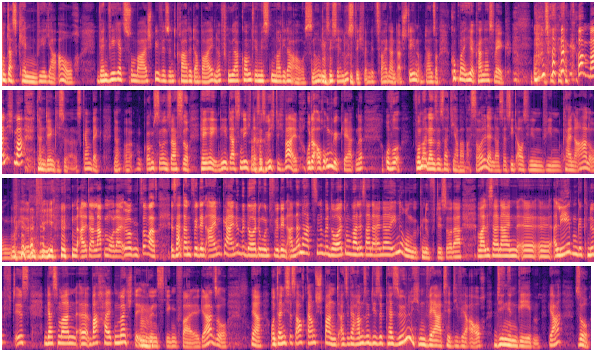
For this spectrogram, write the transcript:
Und das kennen wir ja auch. Wenn wir jetzt zum Beispiel, wir sind gerade dabei, ne, Frühjahr kommt, wir missten mal wieder aus. Ne, und das ist ja lustig, wenn wir zwei dann da stehen und dann so, guck mal hier, kann das weg? Und dann kommt manchmal, dann denke ich so, ja, das kann weg. Ne? Und kommst du und sagst so, hey, hey, nee, das nicht, das ist wichtig, weil. Oder auch umgekehrt, ne? Und wo, wo man dann so sagt, ja, aber was soll denn das? Es sieht aus wie ein, wie ein, keine Ahnung, wie irgendwie ein alter Lappen oder irgend sowas. Es hat dann für den einen keine Bedeutung und für den anderen hat es eine Bedeutung, weil es an eine Erinnerung geknüpft ist oder weil es an ein äh, äh, Erleben geknüpft ist, das man äh, wachhalten möchte im günstigen Fall. Ja, so. Ja, und dann ist es auch ganz spannend. Also wir haben so diese persönlichen Werte, die wir auch Dingen geben. Ja, so.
